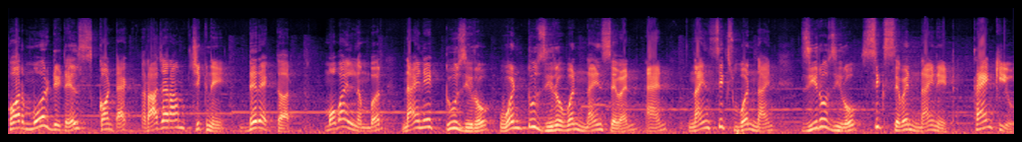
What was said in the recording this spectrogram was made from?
For more details, contact Rajaram Chikne, Director. Mobile number 9820-120197 and 9619 006798. Thank you.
